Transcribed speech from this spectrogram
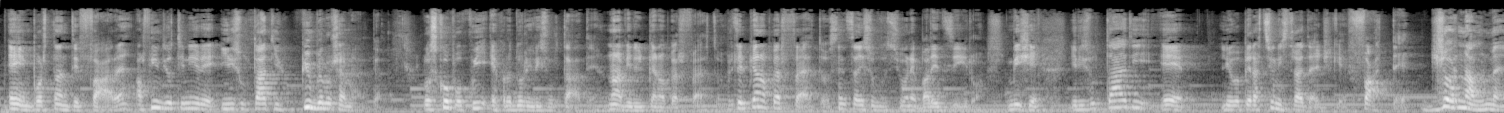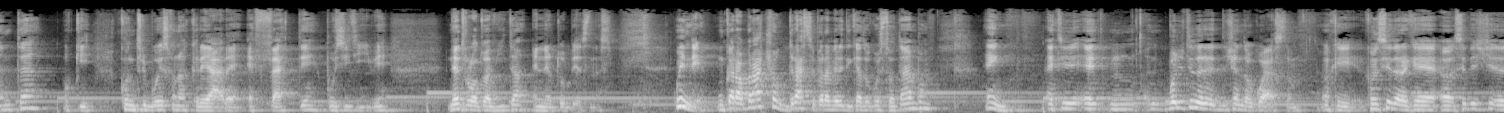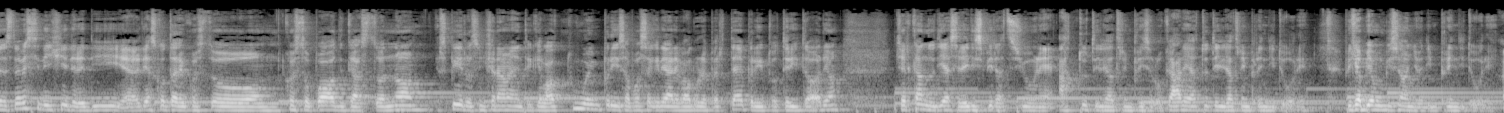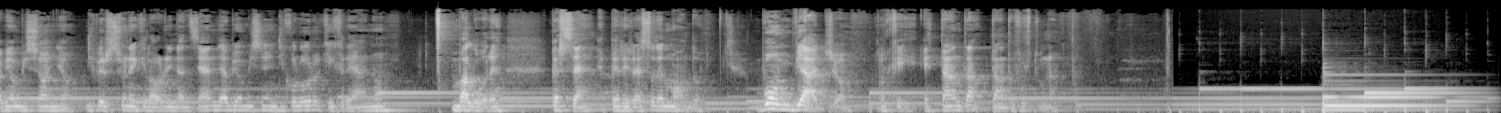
è importante fare al fine di ottenere i risultati più velocemente. Lo scopo qui è produrre i risultati, non avere il piano perfetto, perché il piano perfetto senza esecuzione vale zero. Invece i risultati e le operazioni strategiche fatte giornalmente ok, contribuiscono a creare effetti positivi dentro la tua vita e nel tuo business. Quindi un caro abbraccio, grazie per aver dedicato questo tempo. E, e, ti, e mh, mm, voglio chiudere dicendo questo. Ok, considera che uh, se, dec- se, dovessi decidere di uh, riascoltare questo, questo podcast o no, spero sinceramente che la tua impresa possa creare valore per te, per il tuo territorio, cercando di essere di ispirazione a tutte le altre imprese locali e a tutti gli altri imprenditori. Perché abbiamo bisogno di imprenditori, abbiamo bisogno di persone che lavorano in aziende, abbiamo bisogno di coloro che creano valore per sé e per il resto del mondo. Buon viaggio, ok? E tanta, tanta fortuna.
